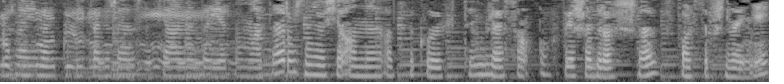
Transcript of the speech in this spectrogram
Można jednak kupić także specjalne do yerba mate. Różnią się one od zwykłych tym, że są po pierwsze droższe, w Polsce przynajmniej,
